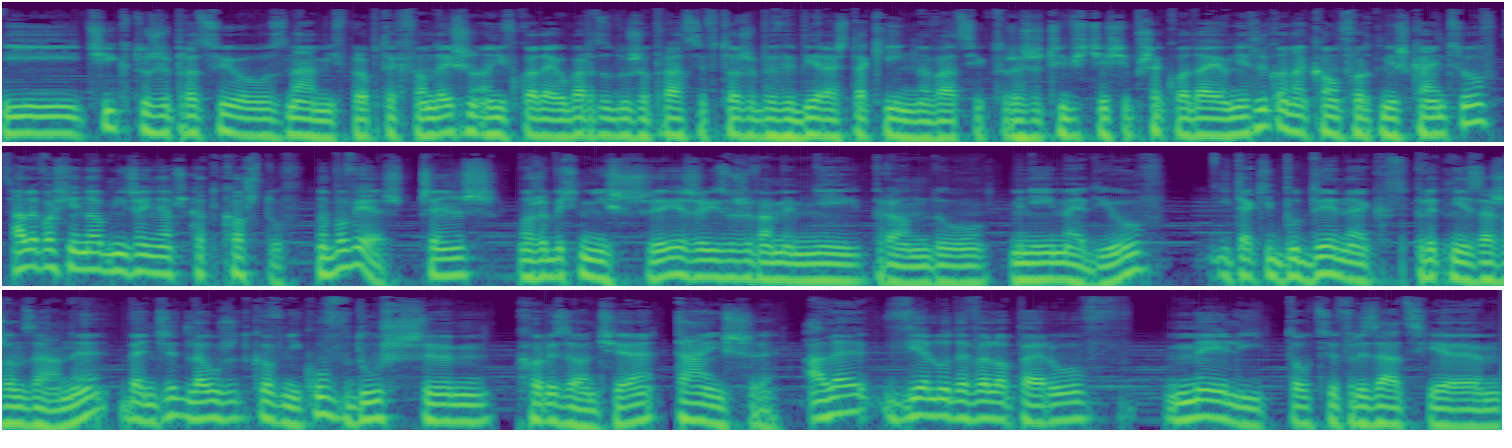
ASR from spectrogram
i ci, którzy pracują z nami w PropTech Foundation, oni wkładają bardzo dużo pracy w to, żeby wybierać takie innowacje, które rzeczywiście się przekładają nie tylko na komfort mieszkańców, ale właśnie na obniżenie na przykład kosztów. No bo wiesz, czynsz może być niższy, jeżeli zużywamy mniej prądu, mniej mediów, i taki budynek sprytnie zarządzany będzie dla użytkowników w dłuższym horyzoncie tańszy. Ale wielu deweloperów myli tą cyfryzację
